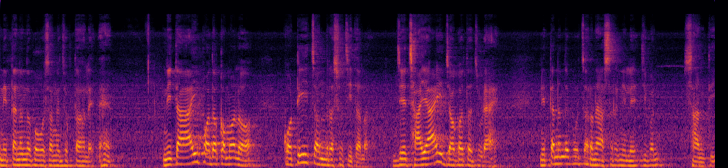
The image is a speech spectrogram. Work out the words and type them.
নিত্যানন্দ প্রভুর সঙ্গে যুক্ত হলে হ্যাঁ। নিতাই পদকমল, কোটি চন্দ্র সুচিতল, যে ছায়ায় জগত জুড়ায়। নিত্যানন্দপুর চরণে আশ্রয় নিলে জীবন শান্তি।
